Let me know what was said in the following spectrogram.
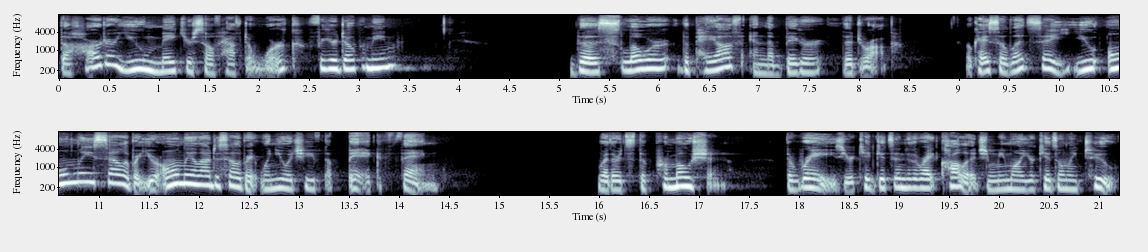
the harder you make yourself have to work for your dopamine, the slower the payoff and the bigger the drop. Okay, so let's say you only celebrate, you're only allowed to celebrate when you achieve the big thing. Whether it's the promotion, the raise, your kid gets into the right college, and meanwhile your kid's only two.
